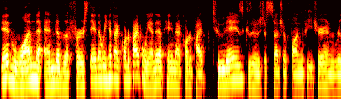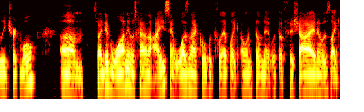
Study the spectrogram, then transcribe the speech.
did one the end of the first day that we hit that quarter pipe, and we ended up hitting that quarter pipe two days because it was just such a fun feature and really trickable. Um, so I did one. It was kind of the ice, and it wasn't that cool of a clip. Like Owen filmed it with a fisheye, and it was like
